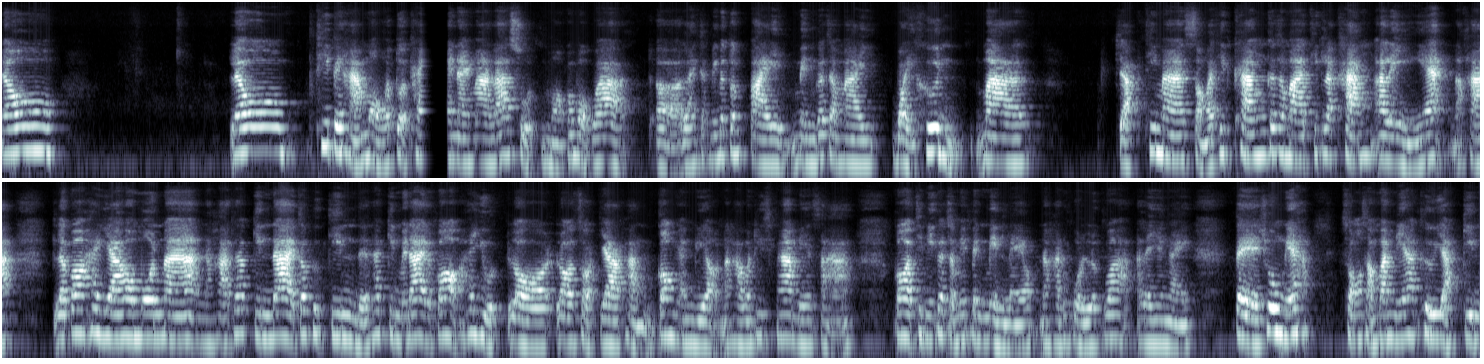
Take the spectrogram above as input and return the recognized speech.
แล้ว แล้วที่ไปหาหมอตรวจภายในมาล่าสุด หมอก็บอกว่าเอ่อหลังจากนี้เป็นต้นไปเมนก็จะมาบ่อยขึ้นมาจากที่มาสองอาทิตย์ครั้งก็จะมาอาทิตย์ละครั้งอะไรอย่างเงี้ยนะคะ แล้วก็ให้ยาฮอร์โมนมานะคะ ถ้ากินได้ก็คือกินแต่ถ้ากินไม่ได้แล้วก็ให้หยุดรอรอสอดยาผ่านกล้องอย่างเดียวนะคะ วันที่ 15 เมษาก็ทีนี้ก็จะไม่เป็นเมนแล้วนะคะ ทุกคนเลิกว่าอะไรยังไง แต่ช่วงเนี้ยสองสามวันนี้คืออยากกิน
